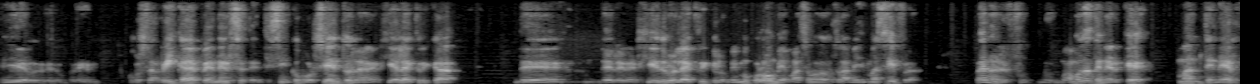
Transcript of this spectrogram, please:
Y eh, Costa Rica depende del 75% de la energía eléctrica de, de, la energía hidroeléctrica y lo mismo Colombia, más o menos la misma cifra. Bueno, vamos a tener que mantener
